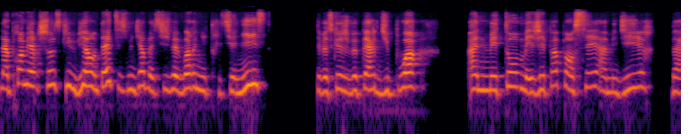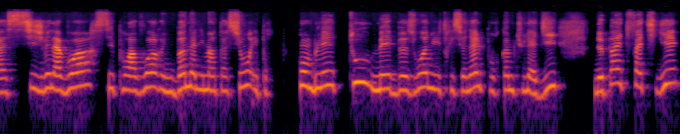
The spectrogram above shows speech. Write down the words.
la première chose qui me vient en tête, c'est de me dire, bah, si je vais voir une nutritionniste, c'est parce que je veux perdre du poids, admettons, mais j'ai pas pensé à me dire, bah, si je vais la voir, c'est pour avoir une bonne alimentation et pour combler tous mes besoins nutritionnels pour, comme tu l'as dit, ne pas être fatiguée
